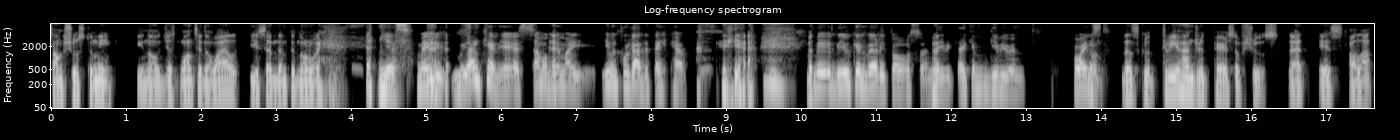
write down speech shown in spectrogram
some shoes to me you know just once in a while you send them to norway yes, maybe I can. Yes, some of them I even forgot that I have. yeah but maybe you can wear it also and I, I can give you an why That's- not that's good 300 pairs of shoes that is a lot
